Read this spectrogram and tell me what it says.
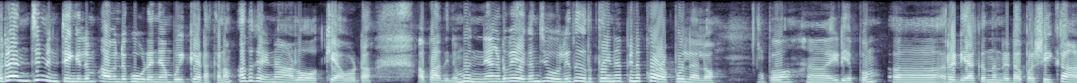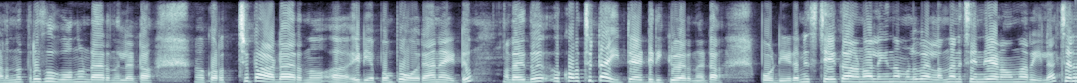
ഒരു അഞ്ച് മിനിറ്റെങ്കിലും അവന്റെ കൂടെ ഞാൻ പോയി കിടക്കണം. അത് കഴിഞ്ഞാൽ ആൾ ഓക്കെ ആവും കേട്ടോ. അപ്പോൾ അതിന് മുന്നേ അങ്ങോട്ട് വേഗം ജോലി തീർത്തു കഴിഞ്ഞാൽ പിന്നെ കുഴപ്പമില്ലല്ലോ. അപ്പോൾ ഇടിയപ്പം റെഡിയാക്കുന്നുണ്ട് കേട്ടോ പക്ഷേ ഈ കാണുന്ന അത്ര സുഖമൊന്നും ഉണ്ടായിരുന്നില്ല കേട്ടോ കുറച്ച് പാടായിരുന്നു ഇടിയപ്പം പോരാനായിട്ട്. അതായത് കുറച്ച് ടൈറ്റ് ആയിട്ട് ഇരിക്കുമായിരുന്നു കേട്ടോ പൊടിയുടെ മിസ്റ്റേക്ക് ആണോ അല്ലെങ്കിൽ നമ്മൾ വെള്ളം നനച്ചതിന്റെ ആണോ എന്നറിയില്ല ചില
